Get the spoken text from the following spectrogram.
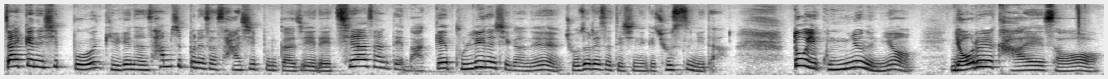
짧게는 10분, 길게는 한 30분에서 40분까지 내 치아 상태에 맞게 불리는 시간을 조절해서 드시는 게 좋습니다. 또 이 곡류는요, 열을 가해서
